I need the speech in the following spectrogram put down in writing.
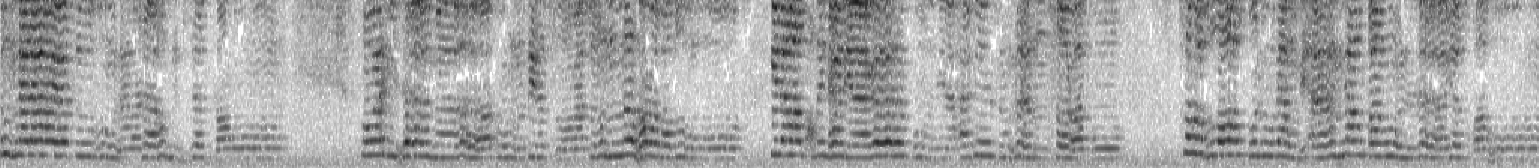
ثم لا يتوبون ولا هم يتذكرون. وإذا ما أنزلت سورة نظر بعضهم إلى بعض هل يراكم من أحد ثم انصرفوا. صرف الله قلوبهم بأنهم قوم لا يفقهون.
